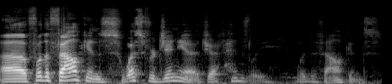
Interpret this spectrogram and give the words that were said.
Uh, for the Falcons, West Virginia, Jeff Hensley with the Falcons.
